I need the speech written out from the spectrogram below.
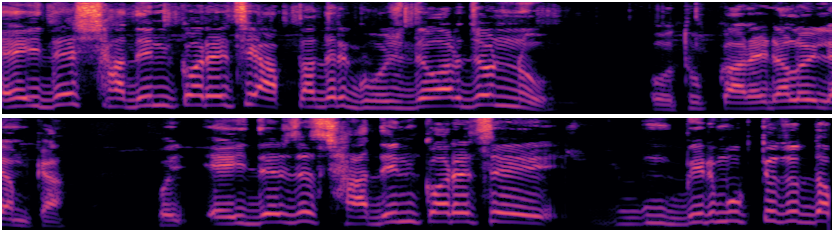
এই দেশ স্বাধীন করেছি আপনাদের ঘুষ দেওয়ার জন্য। ও থুক কারেডা লইলাম কা। ওই এই দেশ যে স্বাধীন করেছে, বীর মুক্তিযোদ্ধা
